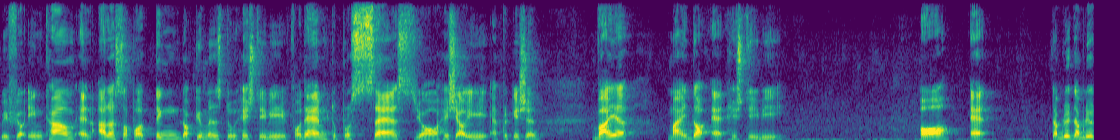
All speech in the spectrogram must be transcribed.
with your income and other supporting documents to HDB for them to process your HLE application via MyDoc at HDB or at www.hdb.gov.sg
